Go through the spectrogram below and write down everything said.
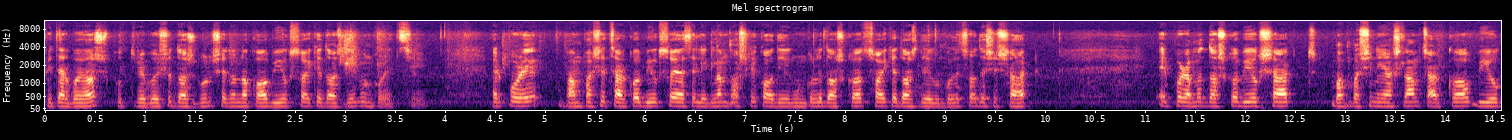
পিতার বয়স, পুত্রের বয়সে দশ গুণ, সেজন্য ক বিয়োগ ছয়কে দশ দিয়ে গুণ করেছি। এরপরে বাম পাশে চার ক বিয়োগ ছয় আছে, লিখলাম দশকে ক দিয়ে গুণ করলে দশ, ক ছয়কে দশ দিয়ে গুণ করলে ছ দেশে ষাট। এরপর আমরা দশ ক বিয়োগ ষাট, বাম পাশে নিয়ে আসলাম, চার ক বিয়োগ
